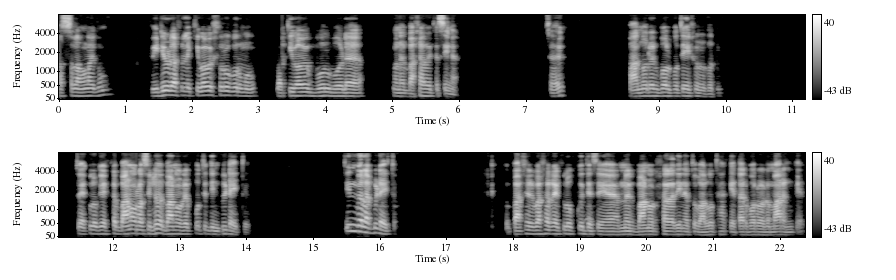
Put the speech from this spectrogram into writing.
আসসালামু আলাইকুম। ভিডিওটা আসলে কীভাবে শুরু করব বা কীভাবে বলব এটা মানে বাসা না। বানরের গল্প থেকে শুরু করি। তো এক লোকে একটা বানর আছিল, বানরে প্রতিদিন পিটাইতো। ৩ বেলা পিটাইতো। তো পাশের বাসার এক লোক কইতেছে, "আপনার বানর সারাদিন এত ভালো থাকে তারপর ওরে মারেন কেন?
